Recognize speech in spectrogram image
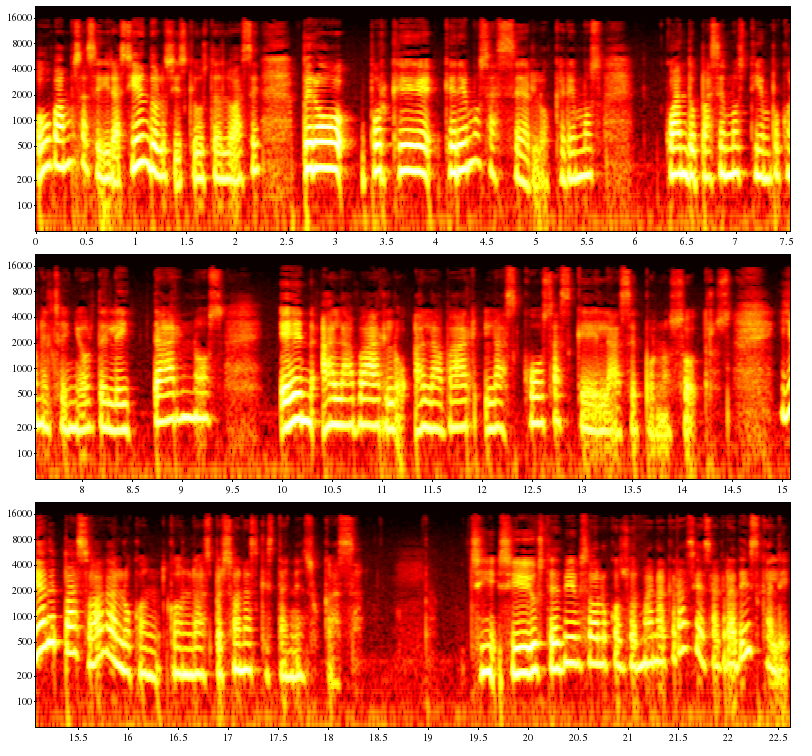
o vamos a seguir haciéndolo si es que usted lo hace, pero porque queremos hacerlo, queremos cuando pasemos tiempo con el Señor deleitarnos en alabarlo, alabar las cosas que Él hace por nosotros. Y ya de paso, hágalo con, con las personas que están en su casa. Si, si, usted vive solo con su hermana, gracias, agradezcale.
